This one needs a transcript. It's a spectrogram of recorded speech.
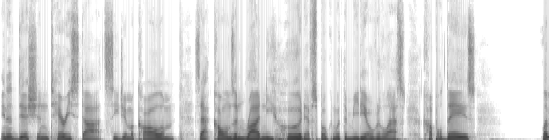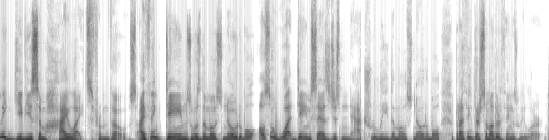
In addition, Terry Stotts, CJ McCollum, Zach Collins, and Rodney Hood have spoken with the media over the last couple days. Let me give you some highlights from those. I think Dame's was the most notable. Also, what Dame says just naturally the most notable, but I think there's some other things we learned.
